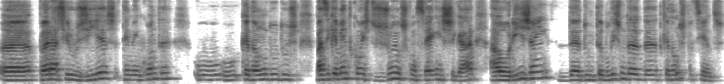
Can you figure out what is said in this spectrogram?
uh, para as cirurgias, tendo em conta o, o cada um do, dos. Basicamente, com este jejum, eles conseguem chegar à origem de, do metabolismo de, de, de, cada um dos pacientes.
